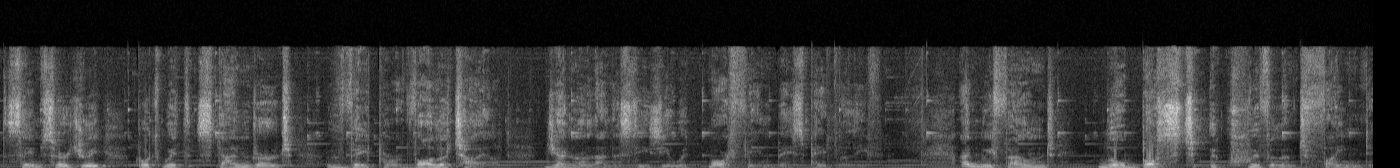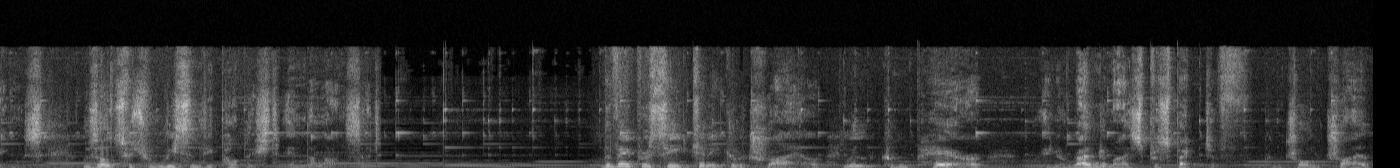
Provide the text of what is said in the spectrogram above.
the same surgery but with standard vapor volatile general anaesthesia with morphine-based pain relief. And we found robust equivalent findings, results which were recently published in The Lancet. The VAPOR-C clinical trial will compare, in a randomised prospective controlled trial,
